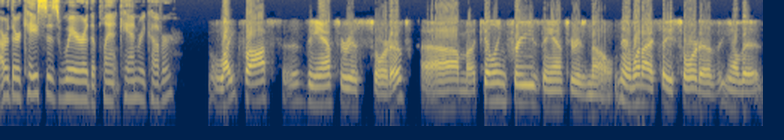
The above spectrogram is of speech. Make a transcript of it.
Are there cases where the plant can recover? Light frost, the answer is sort of. Um, a killing freeze, the answer is no. And when I say sort of, you know, the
